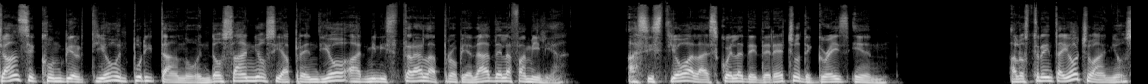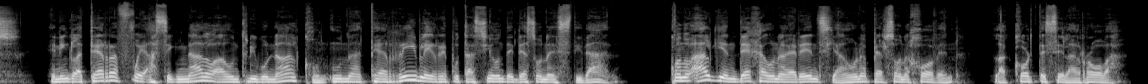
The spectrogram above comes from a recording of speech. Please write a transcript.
John se convirtió en puritano en dos años y aprendió a administrar la propiedad de la familia. Asistió a la escuela de derecho de Gray's Inn. A los 38 años, en Inglaterra fue asignado a un tribunal con una terrible reputación de deshonestidad. Cuando alguien deja una herencia a una persona joven, la corte se la roba.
